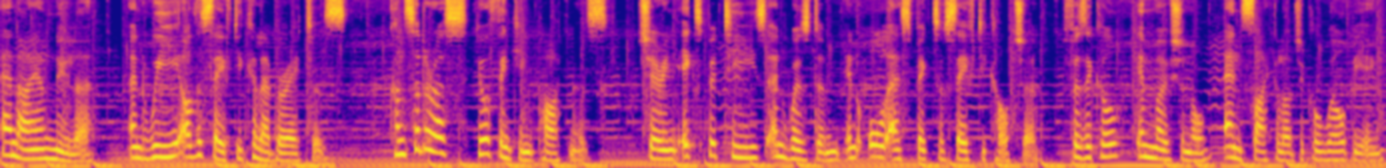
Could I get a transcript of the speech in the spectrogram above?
And I am Nuala, and we are the safety collaborators. Consider us your thinking partners, sharing expertise and wisdom in all aspects of safety culture physical, emotional, and psychological well being.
